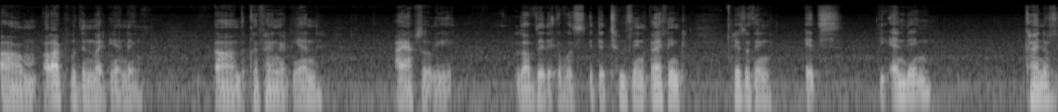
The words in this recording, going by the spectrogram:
Um, a lot of people didn't like the ending, um, the cliffhanger at the end. I absolutely loved it. It was it did two things, and I think here's the thing: it's the ending kind of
